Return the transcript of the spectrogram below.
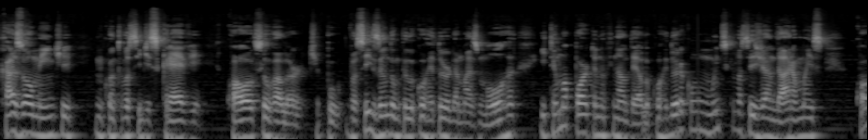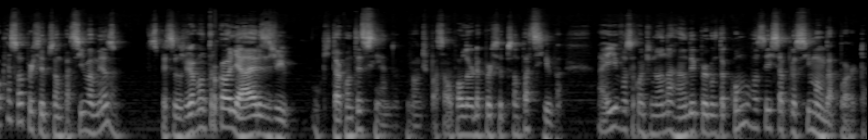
casualmente enquanto você descreve qual é o seu valor. Tipo, vocês andam pelo corredor da masmorra e tem uma porta no final dela. O corredor é como muitos que vocês já andaram, mas qual que é a sua percepção passiva mesmo? As pessoas já vão trocar olhares de o que está acontecendo, vão te passar o valor da percepção passiva. Aí você continua narrando e pergunta como vocês se aproximam da porta.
